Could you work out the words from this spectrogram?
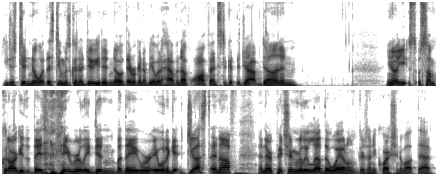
you just didn't know what this team was going to do. You didn't know if they were going to be able to have enough offense to get the job done, and you know, you, some could argue that they they really didn't, but they were able to get just enough, and their pitching really led the way. I don't think there's any question about that,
